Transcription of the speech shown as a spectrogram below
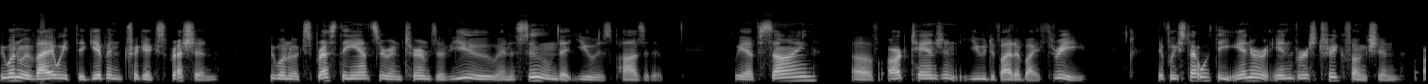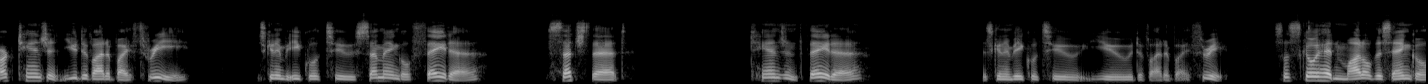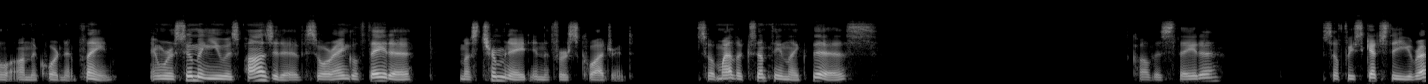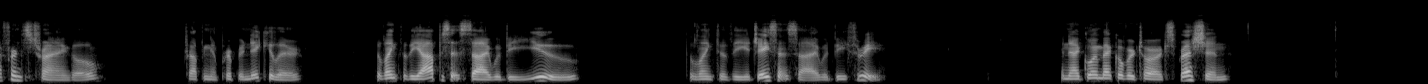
we want to evaluate the given trig expression. We want to express the answer in terms of u and assume that u is positive. We have sine of arctangent u divided by 3. If we start with the inner inverse trig function, arctangent u divided by 3 is going to be equal to some angle theta such that tangent theta is going to be equal to u divided by 3. So let's go ahead and model this angle on the coordinate plane. And we're assuming u is positive, so our angle theta must terminate in the first quadrant. So it might look something like this. Let's call this theta. So if we sketch the reference triangle, dropping a perpendicular, the length of the opposite side would be u, the length of the adjacent side would be 3. And now going back over to our expression,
